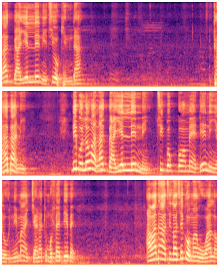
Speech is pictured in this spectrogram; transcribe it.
lágbàáyé lẹ́ni tí ò kì í dá? Kaaba ni níbo ló wà lágbàáyé lẹ́ni tí gbogbo ọmọ ẹ̀dẹ́ ènìyàn ò ní máa jẹran kí mo fẹ́ débẹ̀? Àwa tá a ti lọ ṣé kò máa wù wá lọ?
